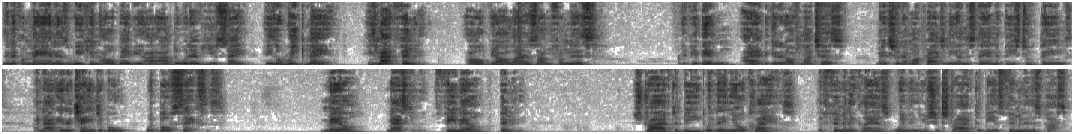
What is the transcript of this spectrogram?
And if a man is weak and, oh, baby, I- will do whatever you say, he's a weak man. He's not feminine. I hope y'all learned something from this. If you didn't, I had to get it off my chest make sure that my progeny understand that these two things are not interchangeable with both sexes. Male, masculine, female, feminine. Strive to be within your class. The feminine class, women, you should strive to be as feminine as possible.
